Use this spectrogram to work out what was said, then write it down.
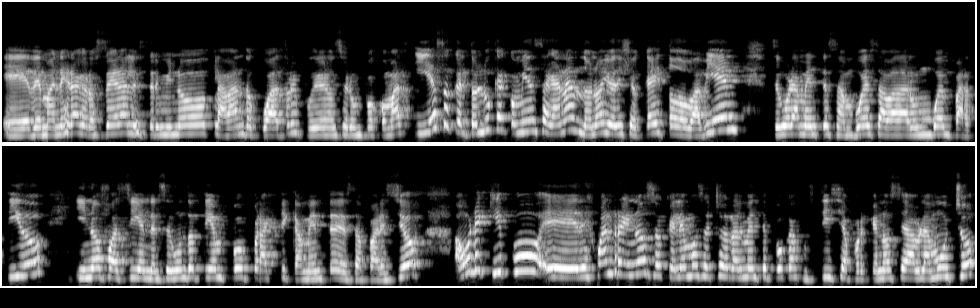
eh, de manera grosera, les terminó clavando cuatro y pudieron ser un poco más. Y eso que el Toluca comienza ganando, ¿no? Yo dije, ok, todo va bien, seguramente Zambuesa va a dar un buen partido y no fue así. En el segundo tiempo prácticamente desapareció a un equipo... Eh, de Juan Reynoso, que le hemos hecho realmente poca justicia porque no se habla mucho,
